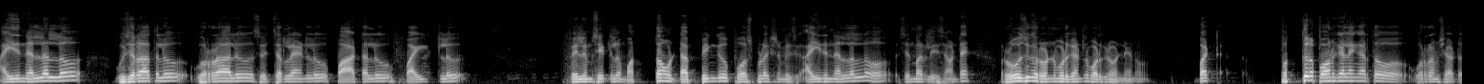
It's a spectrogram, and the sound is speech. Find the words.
ఐదు నెలల్లో గుజరాత్లు గుర్రాలు స్విట్జర్లాండ్లు పాటలు ఫైట్లు ఫిలిం సిటీలు మొత్తం డబ్బింగ్ పోస్ట్ ప్రొడక్షన్ మ్యూజిక్. ఐదు నెలల్లో సినిమా రిలీజ్ అంటే రోజుకు రెండు మూడు గంటలు పడుకునేవాడు నేను. బట్ పొద్దున పవన్ కళ్యాణ్ గారితో గుర్రం షాట్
